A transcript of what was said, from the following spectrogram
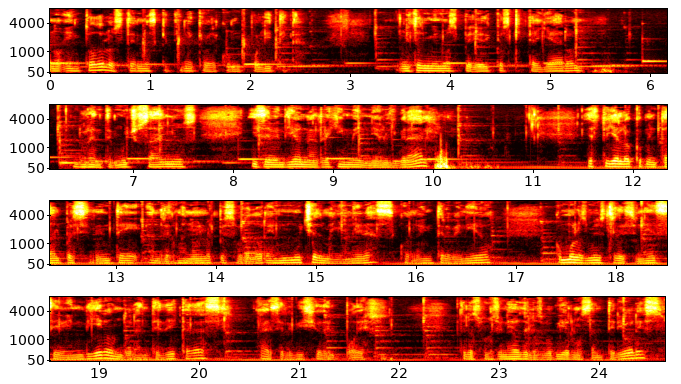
¿no? en todos los temas que tienen que ver con política. Estos mismos periódicos que callaron durante muchos años y se vendieron al régimen neoliberal esto ya lo ha comentado el presidente Andrés Manuel López Obrador en muchas mañaneras cuando ha intervenido, cómo los medios tradicionales se vendieron durante décadas al servicio del poder de los funcionarios de los gobiernos anteriores.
